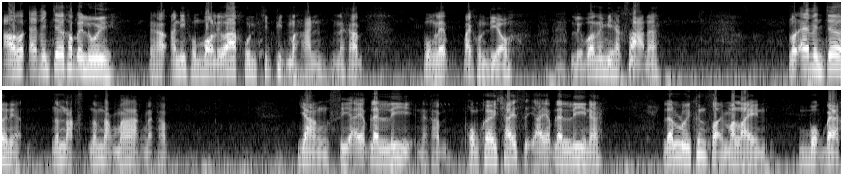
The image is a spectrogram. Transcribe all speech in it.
เอารถแอดเวนเจอร์เข้าไปลุยนะครับ อันนี้ผมบอกเลยว่าคุณคิดผิดมหันนะครับ วงเล็บไปคนเดียว หรือว่าไม่มีทักษะนะรถแอดเวนเจอร์เนี่ยน้ำหนักน้ำหนักมากนะครับ อย่าง CIF Rally นะครับ ผมเคยใช้ CIF Rally นะ แล้วลุยขึ้นสอยมาลัย บวกแบก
